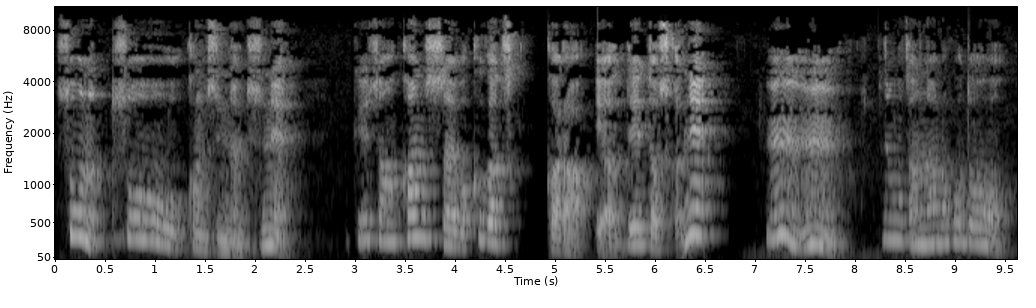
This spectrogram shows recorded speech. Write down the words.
そうな、そうかもしれないですね。計算、関西は9月からやで、確かね。うんうん。なおさん、なるほど。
